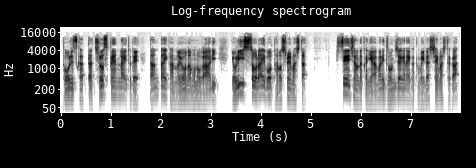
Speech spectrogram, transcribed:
通り使ったチュロスペンライトで団体感のようなものがあり、より一層ライブを楽しめました。出演者の中にはあまり存じ上げない方もいらっしゃいましたが、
